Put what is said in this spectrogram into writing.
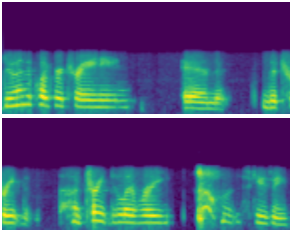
doing the clicker training and the treat treat delivery, excuse me,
